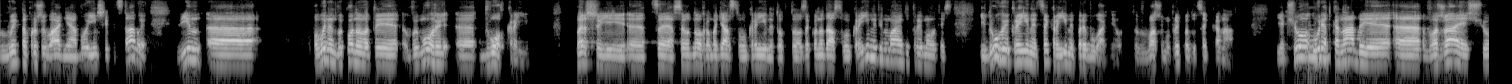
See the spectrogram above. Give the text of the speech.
вид на проживання або інші підстави, він е, повинен виконувати вимоги е, двох країн. Перший е, це все одно громадянство України, тобто законодавство України він має дотримуватись, і другої країни це країни перебування. От в вашому прикладу це Канада. Якщо уряд Канади е, вважає, що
